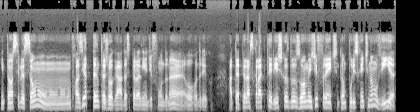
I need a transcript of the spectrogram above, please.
Então a seleção não, não, não, fazia tantas jogadas pela linha de fundo, né, Rodrigo? Até pelas características dos homens de frente. Então por isso que a gente não via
